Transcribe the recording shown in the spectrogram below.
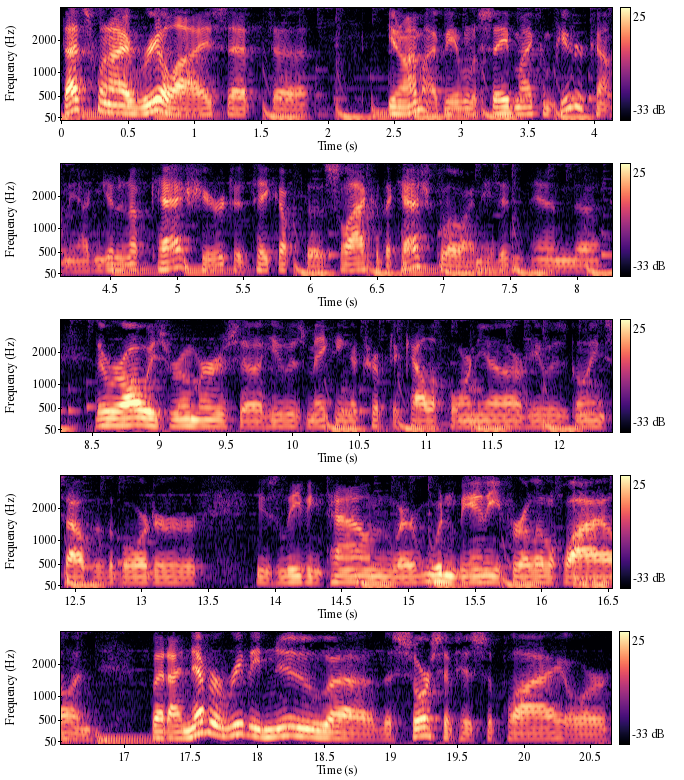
that's when I realized that. Uh, you know, I might be able to save my computer company. I can get enough cash here to take up the slack of the cash flow I needed. And uh, there were always rumors uh, he was making a trip to California or he was going south of the border. Or he was leaving town where it wouldn't be any for a little while. And but I never really knew uh, the source of his supply or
